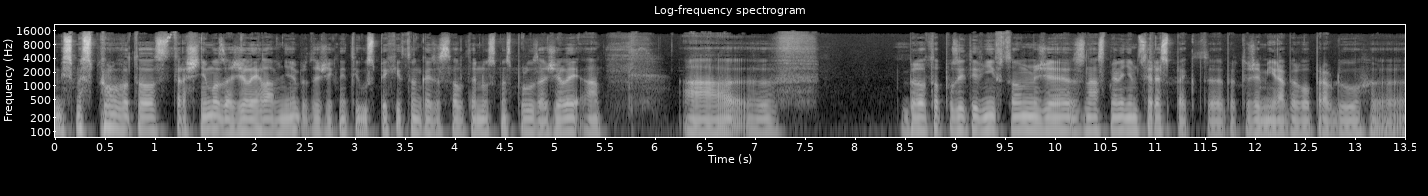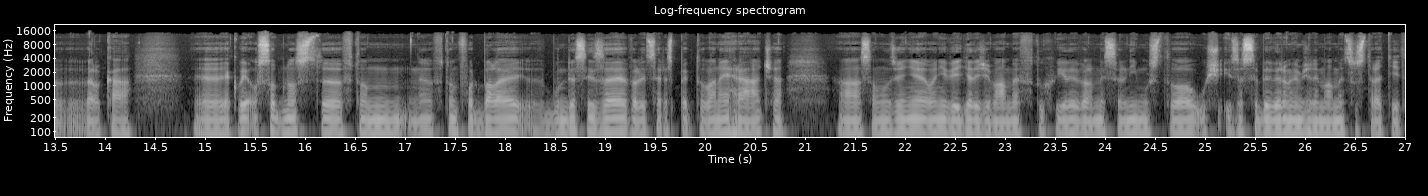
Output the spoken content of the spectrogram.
my jsme spolu o to strašně moc zažili hlavně, protože všechny ty úspěchy v tom Kaiserslautenu jsme spolu zažili a, a eh, bylo to pozitivní v tom, že z nás měli Němci respekt, eh, protože Míra byl opravdu velká jakoby osobnost v tom, v tom fotbale v Bundeslize, velice respektovaný hráč a, a samozřejmě oni věděli, že máme v tu chvíli velmi silný mužstvo, už i ze sebevědomím, že nemáme co ztratit,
